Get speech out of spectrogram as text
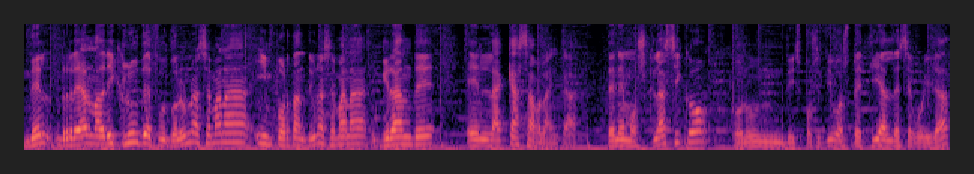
del Real Madrid Club de Fútbol. Una semana importante, una semana grande en la Casa Blanca. Tenemos clásico con un dispositivo especial de seguridad.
